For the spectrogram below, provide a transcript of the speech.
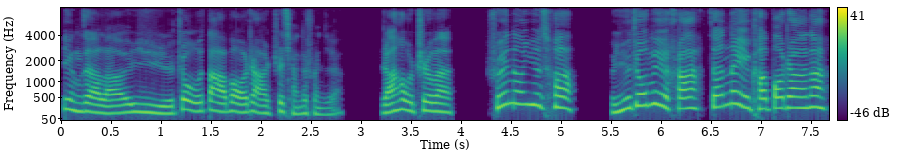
定在了宇宙大爆炸之前的瞬间，然后质问谁能预测宇宙为啥在那一刻爆炸呢？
